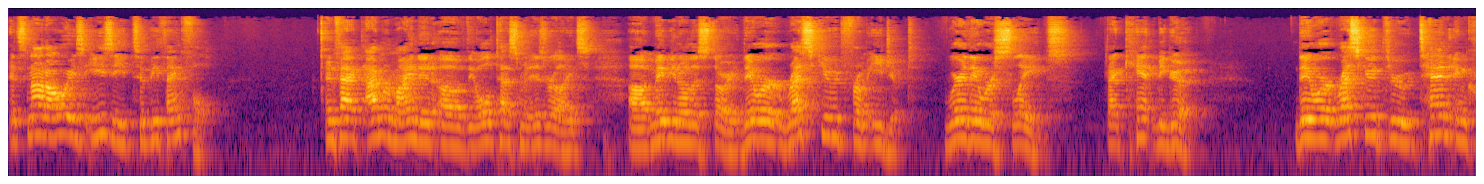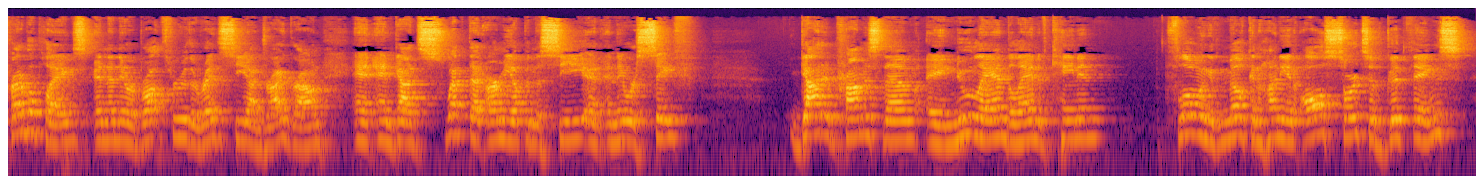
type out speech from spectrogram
It's not always easy to be thankful. In fact, I'm reminded of the Old Testament Israelites uh, maybe you know this story. They were rescued from Egypt, where they were slaves. That can't be good. They were rescued through 10 incredible plagues, and then they were brought through the Red Sea on dry ground, and, and God swept that army up in the sea, and, and they were safe. God had promised them a new land, the land of Canaan, flowing with milk and honey and all sorts of good things.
